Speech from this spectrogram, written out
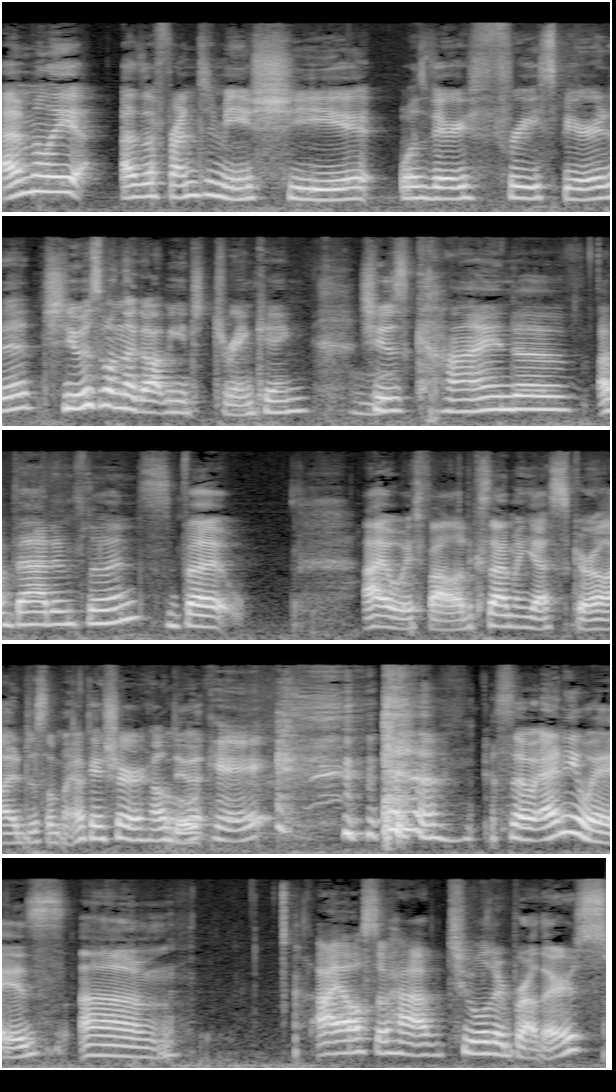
Emily, as a friend to me, she was very free spirited. She was one that got me into drinking. She was kind of a bad influence, but I always followed because I'm a yes girl. I just I'm like, okay, sure, I'll do it. Okay. So, anyways, um, I also have two older brothers.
